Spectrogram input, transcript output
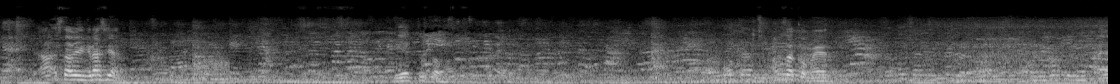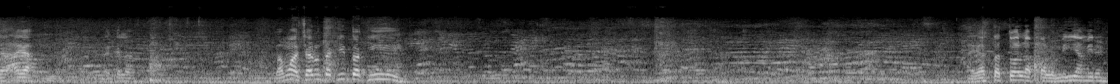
¿qué? Ah, está bien, gracias. Y esto Vamos a comer. Allá, allá. Vamos a echar un taquito aquí. Allá está toda la palomilla, miren.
